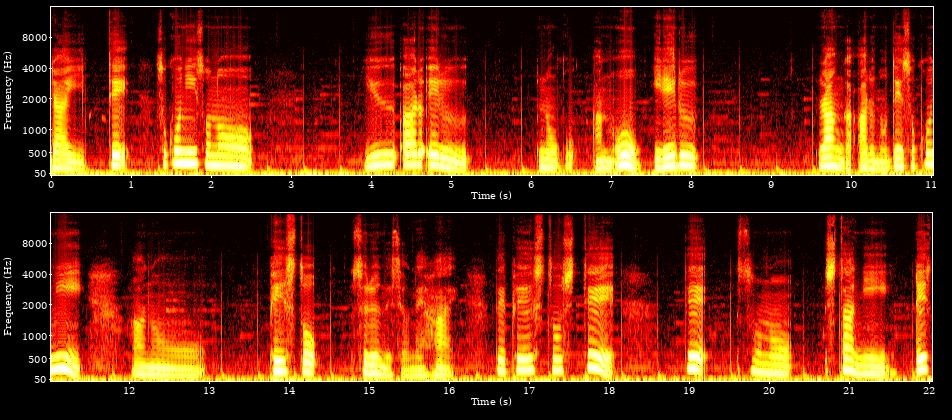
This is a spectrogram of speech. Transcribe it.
開いてそこにその URL のあのを入れる欄があるのでそこにあのペーストするんですよね。はい。でペーストしてでその下にレッ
